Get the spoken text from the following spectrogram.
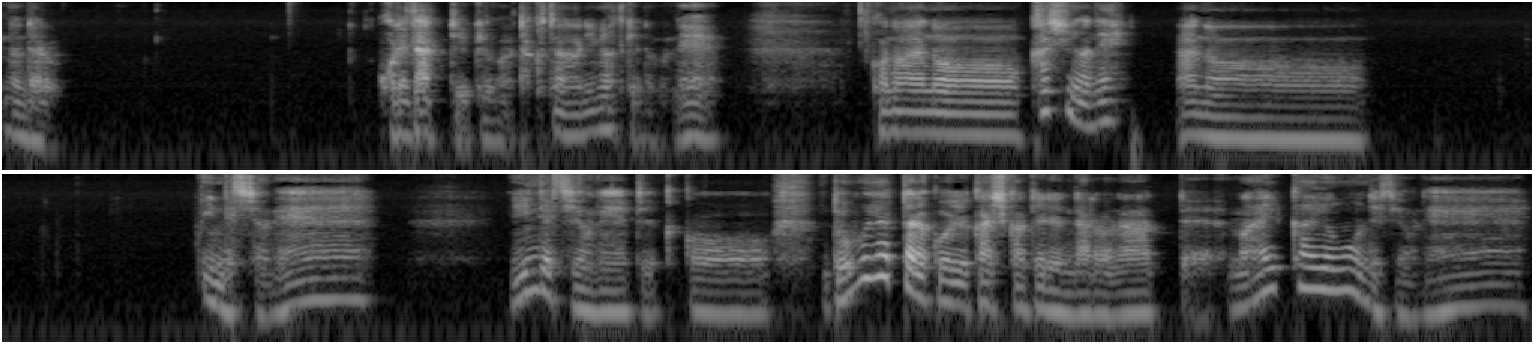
なんだろう。これだっていう曲がたくさんありますけどもね。このあのー、歌詞がね、あのー、いいんですよね。いいんですよね。というかこう、どうやったらこういう歌詞書けるんだろうなって、毎回思うんですよね。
